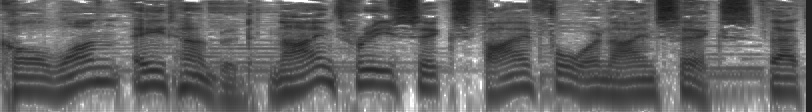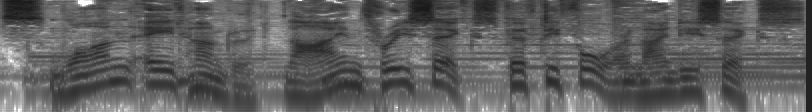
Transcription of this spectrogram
Call 1 800 936 5496. That's 1 800 936 5496.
